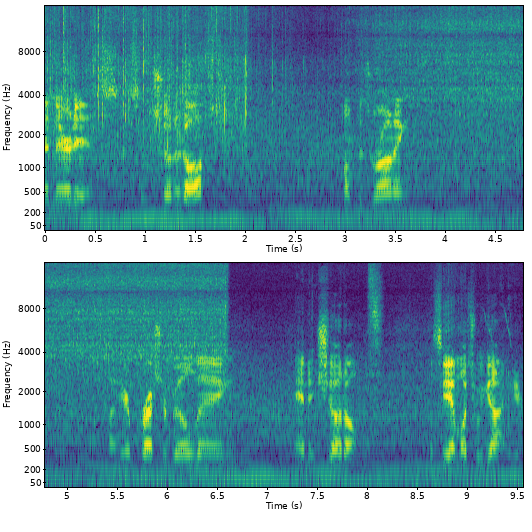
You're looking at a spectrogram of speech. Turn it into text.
And there it is. So shut it off. Pump is running. I hear pressure building and it shut off. Let's see how much we got here.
